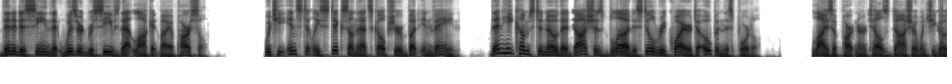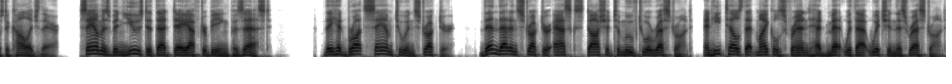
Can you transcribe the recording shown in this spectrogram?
Then it is seen that Wizard receives that locket by a parcel which he instantly sticks on that sculpture but in vain. Then he comes to know that Dasha's blood is still required to open this portal. Liza partner tells Dasha when she goes to college there. Sam has been used at that day after being possessed. They had brought Sam to instructor. Then that instructor asks Dasha to move to a restaurant, and he tells that Michael's friend had met with that witch in this restaurant.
